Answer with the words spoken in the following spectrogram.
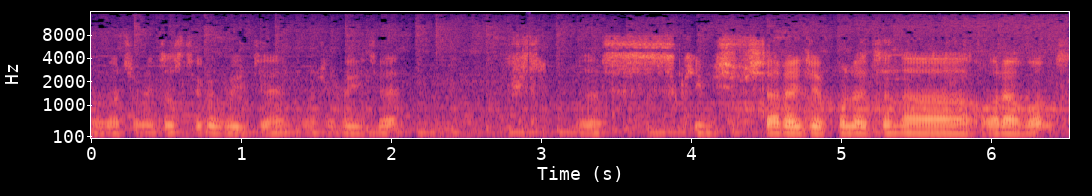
Zobaczymy co z tego wyjdzie. Może wyjdzie. Z kimś w Szaredzie polecę na Oramont.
